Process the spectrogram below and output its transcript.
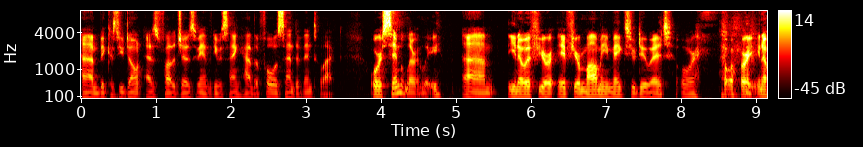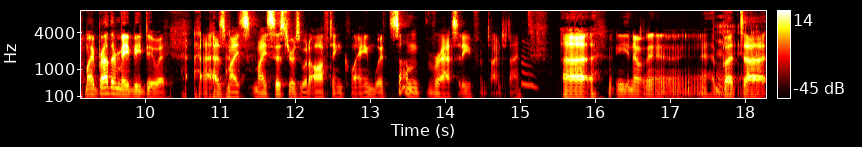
um, because you don't as father joseph anthony was saying have the full assent of intellect or similarly um, you know if your if your mommy makes you do it or or you know my brother made me do it uh, as my my sisters would often claim with some veracity from time to time uh, you know eh, but uh,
